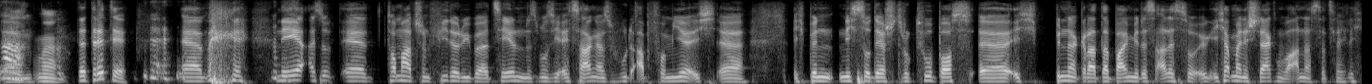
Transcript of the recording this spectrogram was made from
Ah, ähm, ja. Der dritte. ähm, nee, also äh, Tom hat schon viel darüber erzählt und das muss ich echt sagen, also Hut ab von mir. Ich, äh, ich bin nicht so der Strukturboss. Äh, ich bin da gerade dabei, mir das alles so, ich habe meine Stärken woanders tatsächlich,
